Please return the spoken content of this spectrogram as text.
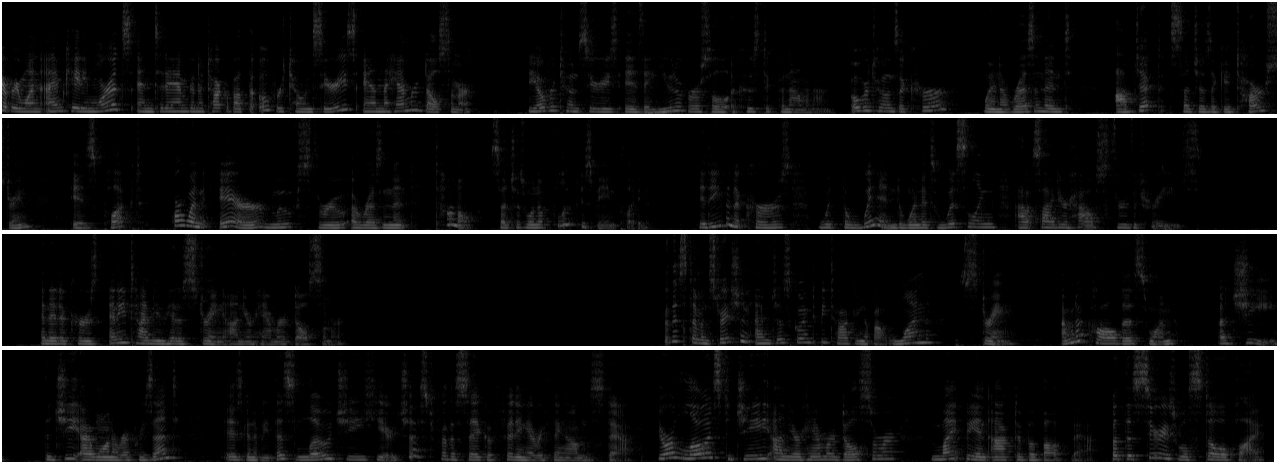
Everyone, I'm Katie Moritz, and today I'm going to talk about the overtone series and the hammered dulcimer. The overtone series is a universal acoustic phenomenon. Overtones occur when a resonant object, such as a guitar string, is plucked, or when air moves through a resonant tunnel, such as when a flute is being played. It even occurs with the wind when it's whistling outside your house through the trees. And it occurs anytime you hit a string on your hammered dulcimer. For this demonstration, I'm just going to be talking about one string. I'm going to call this one a G. The G I want to represent is going to be this low G here, just for the sake of fitting everything on the staff. Your lowest G on your hammer dulcimer might be an octave above that, but the series will still apply.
